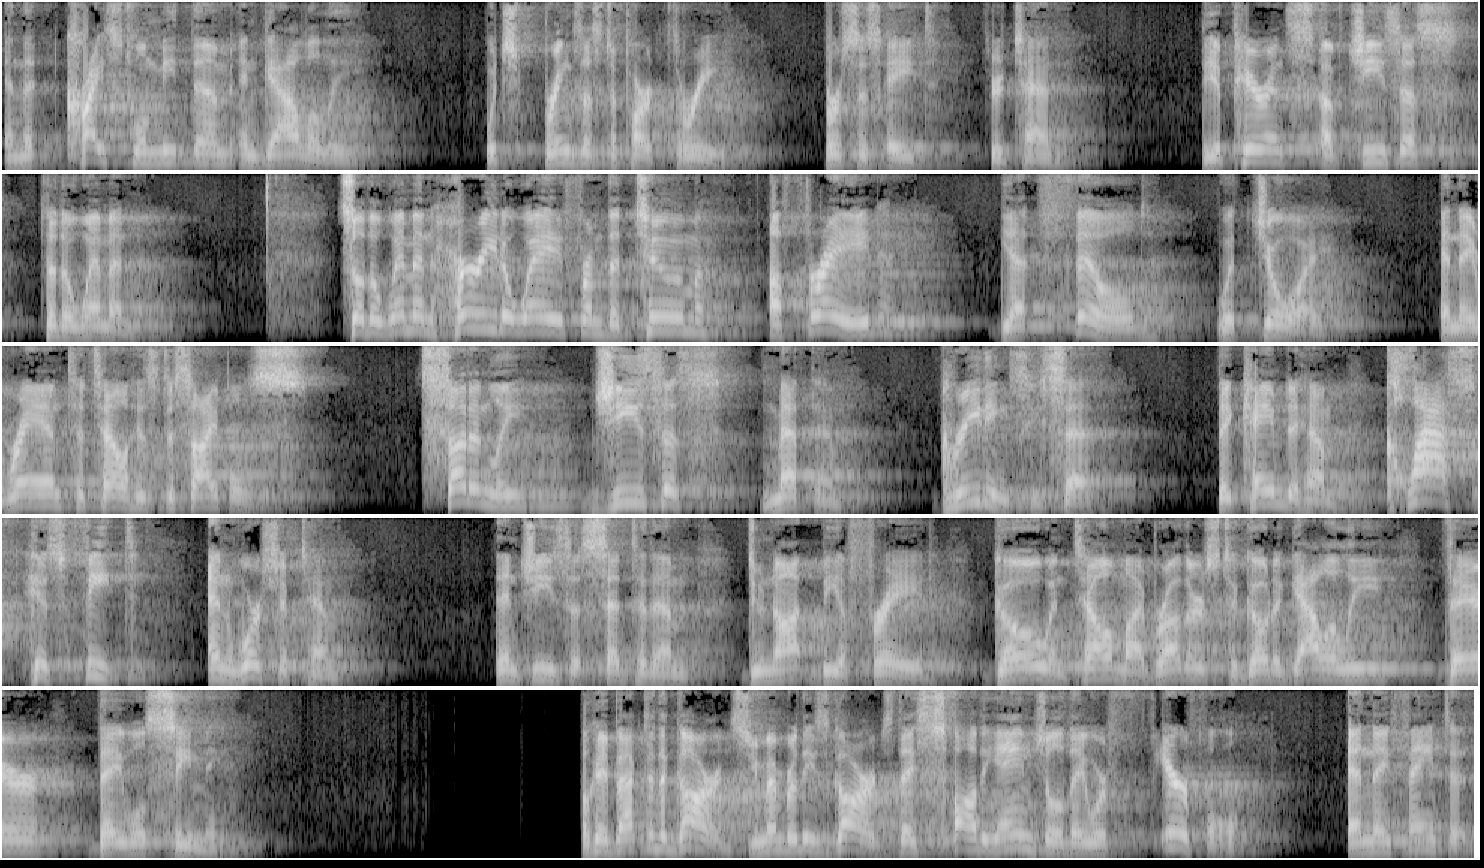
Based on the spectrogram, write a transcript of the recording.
and that Christ will meet them in Galilee. Which brings us to part three, verses 8 through 10. The appearance of Jesus to the women. So the women hurried away from the tomb, afraid, yet filled with joy. And they ran to tell his disciples. Suddenly, Jesus met them. Greetings, he said. They came to him, clasped his feet, and worshiped him. Then Jesus said to them, Do not be afraid. Go and tell my brothers to go to Galilee. There they will see me. Okay, back to the guards. You remember these guards? They saw the angel, they were fearful, and they fainted.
